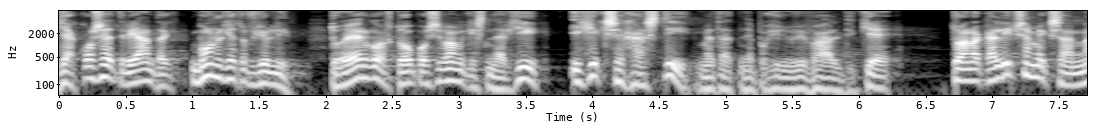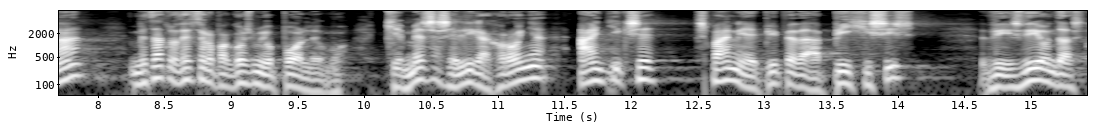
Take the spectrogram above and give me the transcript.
230 μόνο για το βιολί. Το έργο αυτό, όπως είπαμε και στην αρχή, είχε ξεχαστεί μετά την εποχή του Βιβάλντι και το ανακαλύψαμε ξανά μετά το Δεύτερο Παγκόσμιο Πόλεμο και μέσα σε λίγα χρόνια άγγιξε σπάνια επίπεδα απήχησης, διεισδύοντας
